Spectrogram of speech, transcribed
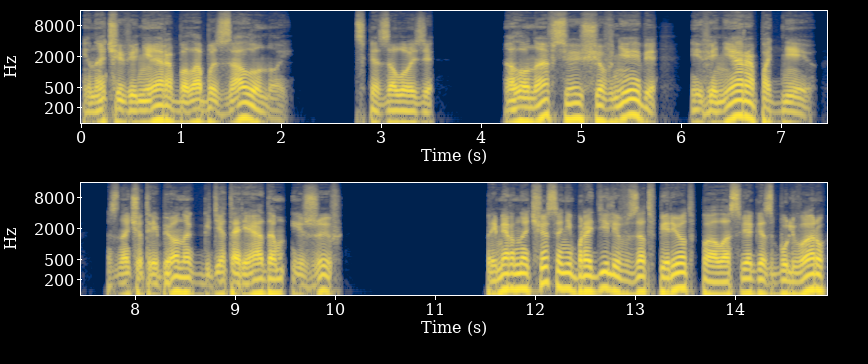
иначе Венера была бы за луной», — сказал Оззи. «А луна все еще в небе, и Венера под нею. Значит, ребенок где-то рядом и жив». Примерно час они бродили взад-вперед по Лас-Вегас-бульвару,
